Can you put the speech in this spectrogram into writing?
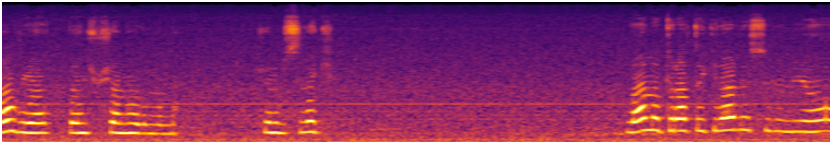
Ne oldu ya? Ben hiçbir şey anlamadım bundan. Şunu bir silek. Lan o taraftakiler de siliniyor.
